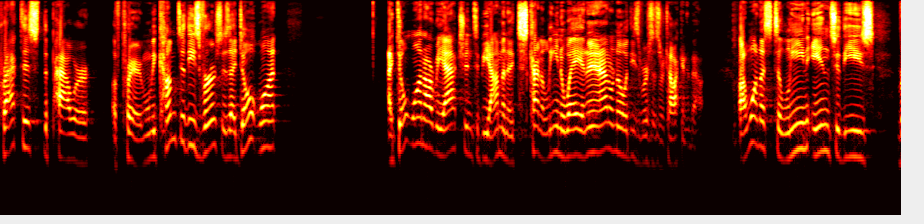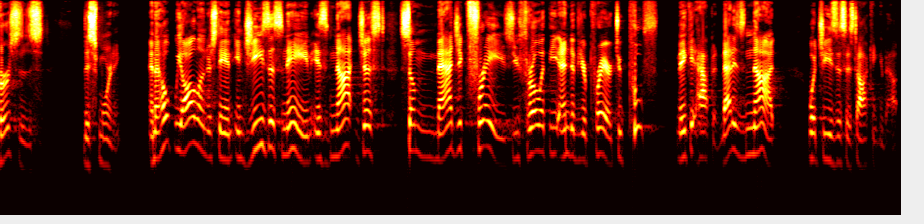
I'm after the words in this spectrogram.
Practice the power of prayer. When we come to these verses, I don't want I don't want our reaction to be, I'm going to just kind of lean away and eh, I don't know what these verses are talking about. I want us to lean into these verses this morning. And I hope we all understand in Jesus' name is not just some magic phrase you throw at the end of your prayer to poof, make it happen. That is not what Jesus is talking about.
